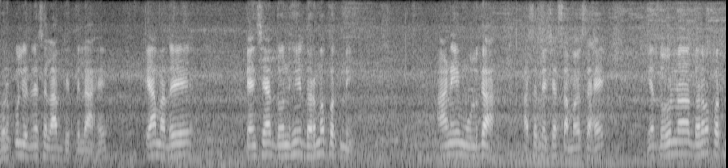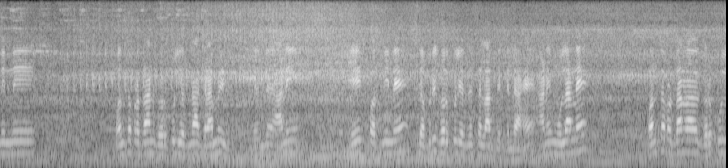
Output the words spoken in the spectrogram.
घरकुल योजनेचा लाभ घेतलेला आहे. त्यामध्ये त्यांच्या दोन्ही धर्मपत्नी आणि मुलगा असं त्याच्यात समावेश आहे. या दोन धर्मपत्नींनी पंतप्रधान घरकुल योजना ग्रामीण योजने आणि एक पत्नीने शबरी घरकुल योजनेचा लाभ घेतलेला आहे आणि मुलाने पंतप्रधान घरकुल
